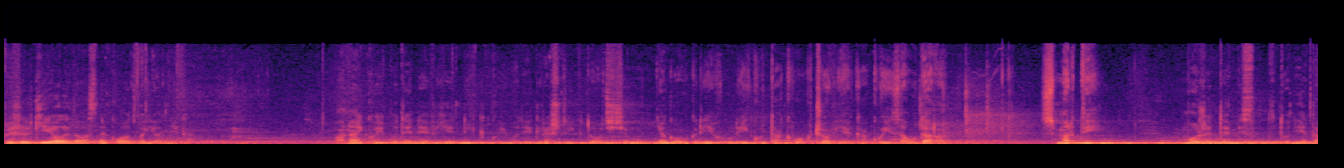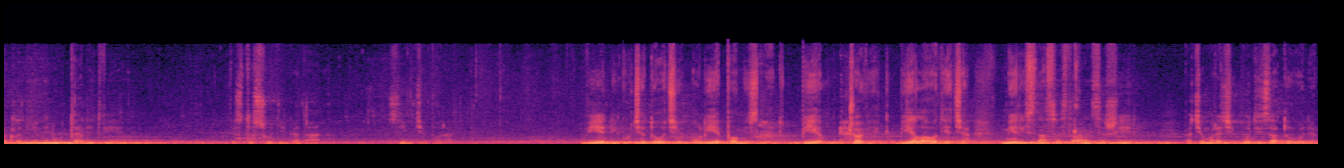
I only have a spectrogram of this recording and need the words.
priželjkivali da vas neko odvoji od njega. Onaj koji bude nevjernik, koji bude grešnik, doći će mu njegov grijeh u liku takvog čovjeka koji zaudara, smrdi. Možete misliti, to nije, dakle, nije minuta ili dvije, bez do sudnjega dana. S njim će boraviti. Vjerniku će doći u lijepom izgledu, bijel čovjek, bijela odjeća, miris na sve strane se širi, pa će mu reći, budi zadovoljan,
